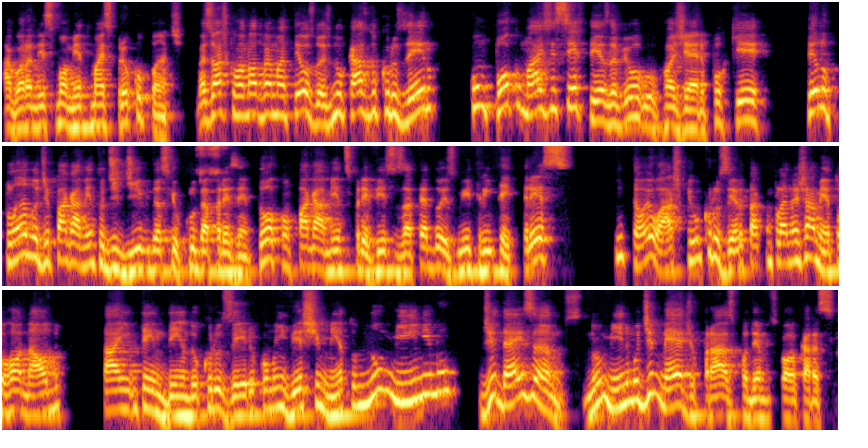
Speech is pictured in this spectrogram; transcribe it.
agora nesse momento mais preocupante. Mas eu acho que o Ronaldo vai manter os dois. No caso do Cruzeiro, com um pouco mais de certeza, viu, Rogério? Porque pelo plano de pagamento de dívidas que o clube apresentou, com pagamentos previstos até 2033, então eu acho que o Cruzeiro está com planejamento. O Ronaldo está entendendo o Cruzeiro como investimento no mínimo de 10 anos, no mínimo de médio prazo, podemos colocar assim.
